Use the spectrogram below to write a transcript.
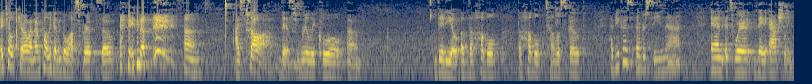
I told Caroline I'm probably going to go off script, so you know. Um, I saw this really cool um, video of the Hubble, the Hubble telescope. Have you guys ever seen that? And it's where they actually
